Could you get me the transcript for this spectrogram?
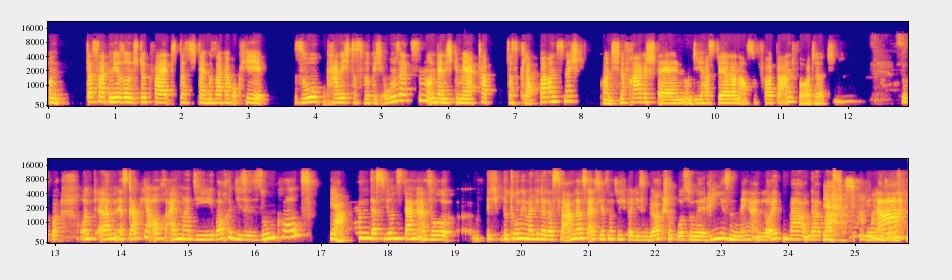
Und das hat mir so ein Stück weit, dass ich dann gesagt habe, okay, so kann ich das wirklich umsetzen. Und wenn ich gemerkt habe, das klappt bei uns nicht, konnte ich eine Frage stellen und die hast du ja dann auch sofort beantwortet. Super. Und ähm, es gab ja auch einmal die Woche diese Zoom-Calls. Ja. Ähm, dass wir uns dann, also ich betone immer wieder, das war anders als jetzt natürlich bei diesem Workshop, wo es so eine Riesenmenge an Leuten war und da war ja, das Webinar.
